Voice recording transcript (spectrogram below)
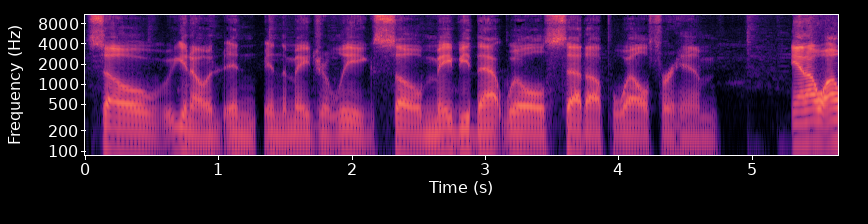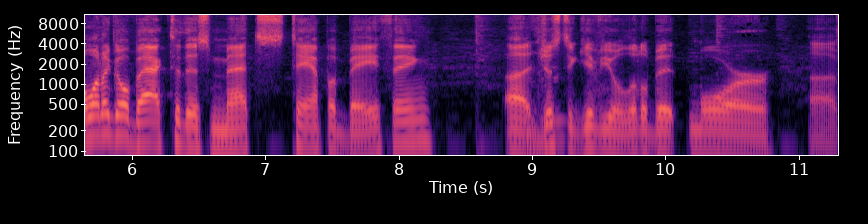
So you know, in in the major leagues, so maybe that will set up well for him. And I, I want to go back to this Mets Tampa Bay thing, uh, just to give you a little bit more uh,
